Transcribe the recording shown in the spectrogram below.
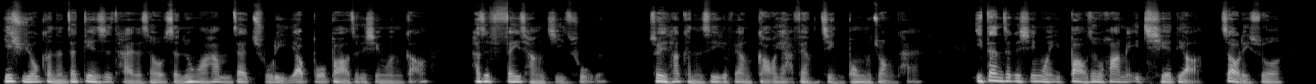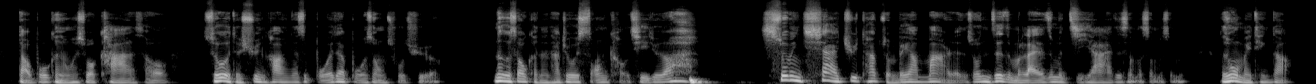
也许有可能在电视台的时候，沈春华他们在处理要播报这个新闻稿，它是非常急促的。所以它可能是一个非常高压、非常紧绷的状态。一旦这个新闻一报，这个画面一切掉，照理说导播可能会说“咔”的时候，所有的讯号应该是不会再播送出去了。那个时候可能他就会松一口气，就说啊，说不定下一句他准备要骂人，说你这怎么来的这么急啊，还是什么什么什么？可是我没听到，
